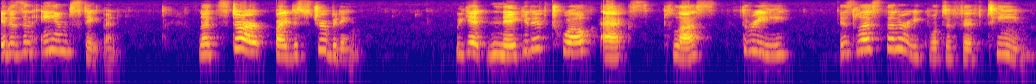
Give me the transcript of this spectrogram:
It is an AND statement. Let's start by distributing. We get negative 12x plus 3 is less than or equal to 15.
